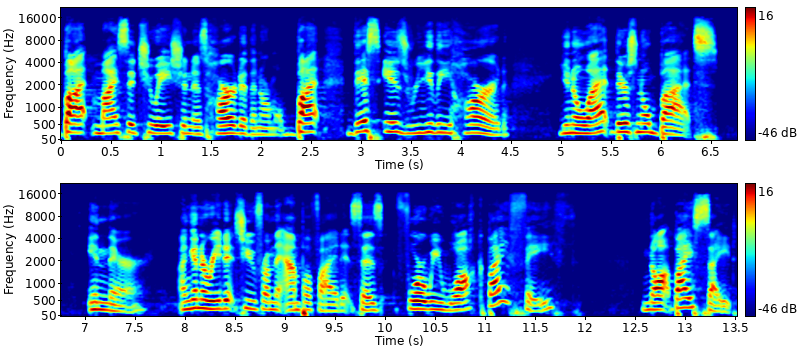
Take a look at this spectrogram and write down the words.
But my situation is harder than normal. But this is really hard. You know what? There's no but in there. I'm going to read it to you from the Amplified. It says, For we walk by faith, not by sight,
